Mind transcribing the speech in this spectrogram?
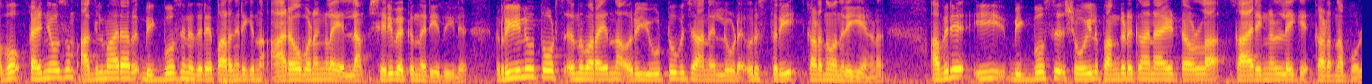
അപ്പോൾ കഴിഞ്ഞ ദിവസം അഖിൽമാരാർ ബിഗ് ബോസിനെതിരെ പറഞ്ഞിരിക്കുന്ന ആരോപണങ്ങളെയെല്ലാം ശരിവെക്കുന്ന രീതിയിൽ റീനു തോട്ട്സ് എന്ന് പറയുന്ന ഒരു യൂട്യൂബ് ചാനലിലൂടെ ഒരു സ്ത്രീ കടന്നു വന്നിരിക്കുകയാണ്. അവർ ഈ ബിഗ് ബോസ് ഷോയിൽ പങ്കെടുക്കാനായിട്ടുള്ള കാര്യങ്ങളിലേക്ക് കടന്നപ്പോൾ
